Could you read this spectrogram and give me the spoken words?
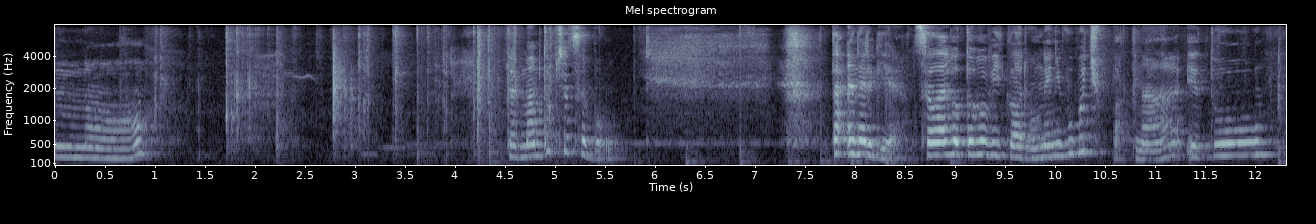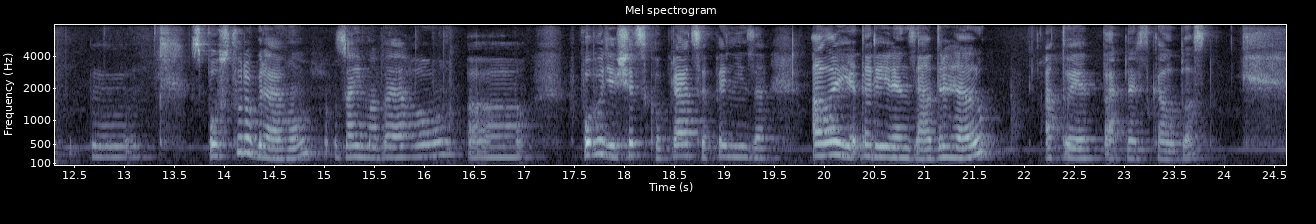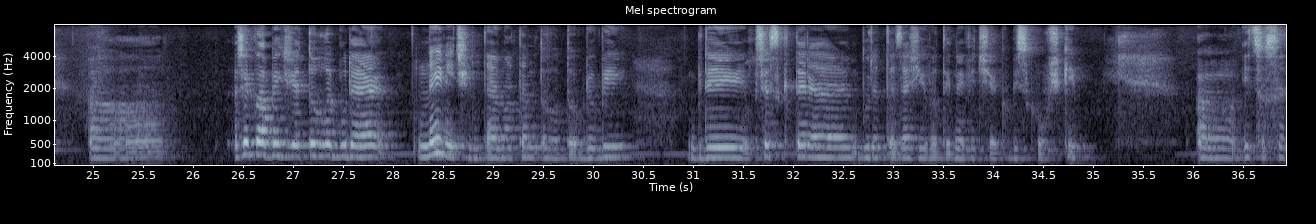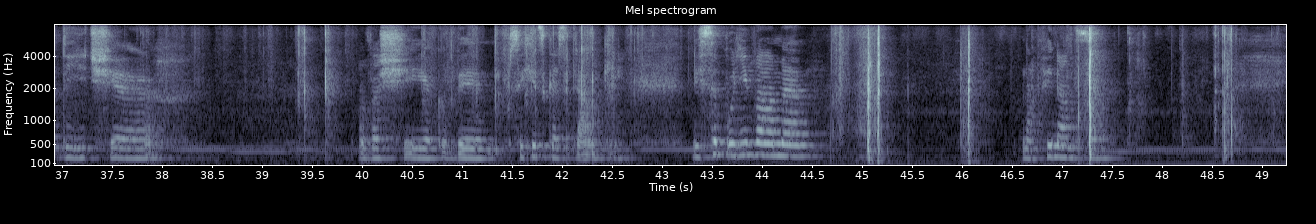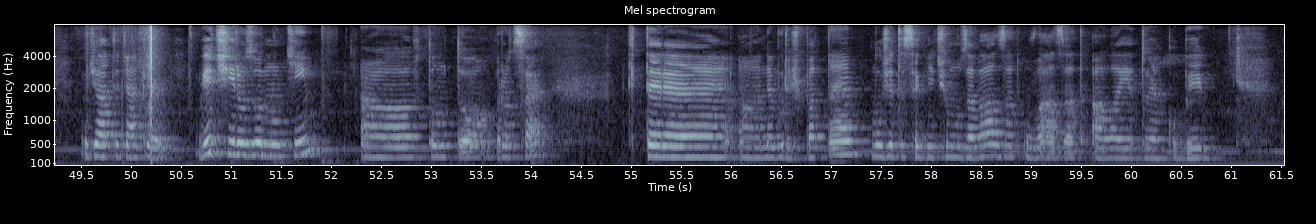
No. Tak mám to před sebou. Ta energie celého toho výkladu není vůbec špatná, je tu mm, spoustu dobrého, zajímavého, v pohodě všecko, práce, peníze, ale je tady jeden zádrhel a to je partnerská oblast. Řekla bych, že tohle bude největším tématem tohoto období, kdy, přes které budete zažívat ty největší jakoby, zkoušky. I co se týče vaší jakoby, psychické stránky. Když se podíváme na finance, uděláte nějaké větší rozhodnutí v tomto roce, které uh, nebude špatné. Můžete se k něčemu zavázat, uvázat, ale je to jakoby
